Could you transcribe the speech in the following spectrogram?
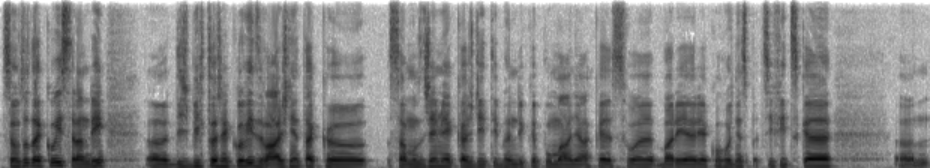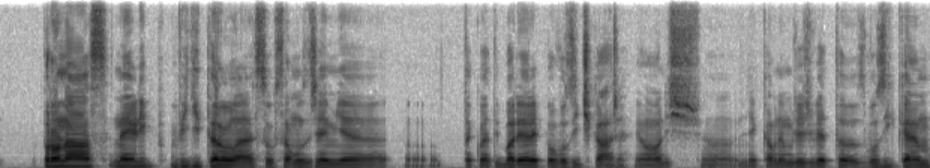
jsou to takové srandy. Eh, když bych to řekl víc vážně, tak eh, samozřejmě každý typ handicapu má nějaké svoje bariéry jako hodně specifické pro nás nejlíp viditelné jsou samozřejmě eh, takové ty bariéry pro vozíčkáře. Jo? Když eh, někam nemůžeš vjet eh, s vozíkem,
